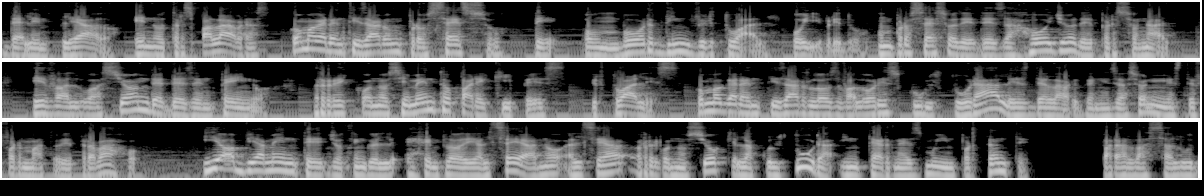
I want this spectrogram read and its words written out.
del empleado. En otras palabras, cómo garantizar un proceso de onboarding virtual o híbrido, un proceso de desarrollo de personal evaluación de desempeño, reconocimiento para equipos virtuales, cómo garantizar los valores culturales de la organización en este formato de trabajo. Y obviamente yo tengo el ejemplo de Alsea, ¿no? Alsea reconoció que la cultura interna es muy importante para la salud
